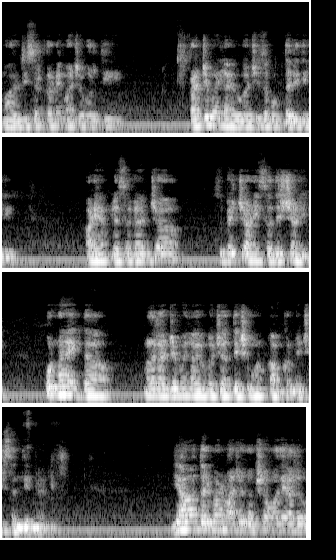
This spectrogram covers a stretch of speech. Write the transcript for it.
महायुती सरकारने माझ्यावरती राज्य महिला आयोगाची जबाबदारी दिली. आणि आपल्या सगळ्यांच्या शुभेच्छा आणि सदिच्छाने पुन्हा एकदा मला राज्य महिला आयोगाचे अध्यक्ष म्हणून काम करण्याची संधी मिळाली. या दरम्यान माझ्या लक्षामध्ये आलं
